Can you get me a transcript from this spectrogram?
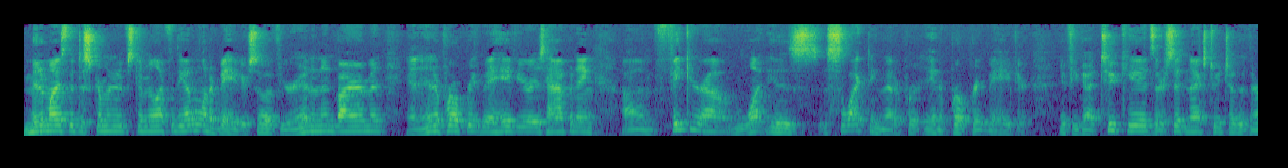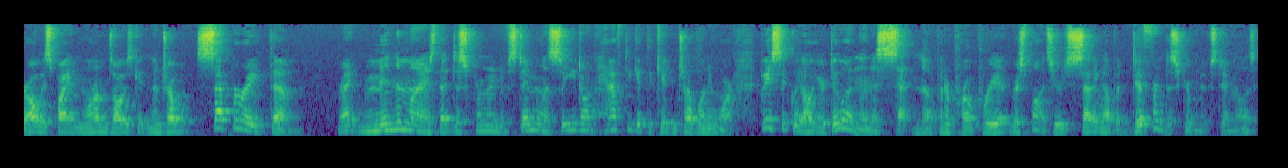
Minimize the discriminative stimuli for the unwanted behavior. So if you're in an environment and inappropriate behavior is happening, um, figure out what is selecting that inappropriate behavior. If you got two kids that are sitting next to each other, they're always fighting, one of them's always getting in trouble, separate them right? Minimize that discriminative stimulus so you don't have to get the kid in trouble anymore. Basically, all you're doing then is setting up an appropriate response. You're setting up a different discriminative stimulus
